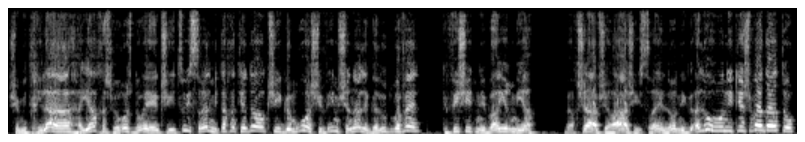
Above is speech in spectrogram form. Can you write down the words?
שמתחילה היה אחשורוש דואג שיצאו ישראל מתחת ידו כשיגמרו ה-70 שנה לגלות בבל, כפי שהתניבא ירמיה. ועכשיו שראה שישראל לא נגאלו, נתיישבה דעתו.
